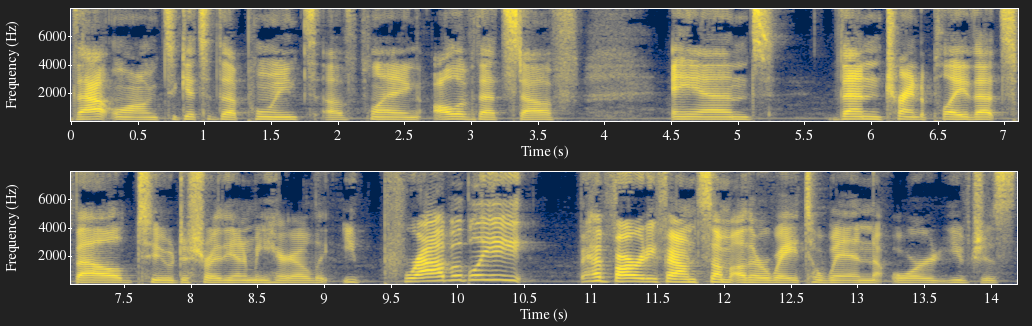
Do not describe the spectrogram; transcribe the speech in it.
that long to get to the point of playing all of that stuff and then trying to play that spell to destroy the enemy hero, like you probably have already found some other way to win or you've just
